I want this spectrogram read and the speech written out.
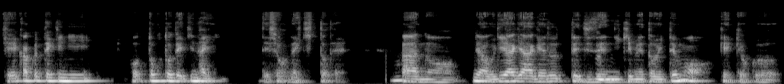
計画的にほっとくとできないでしょうね、きっとで。あの、いや、売り上げ上げるって事前に決めといても、結局、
